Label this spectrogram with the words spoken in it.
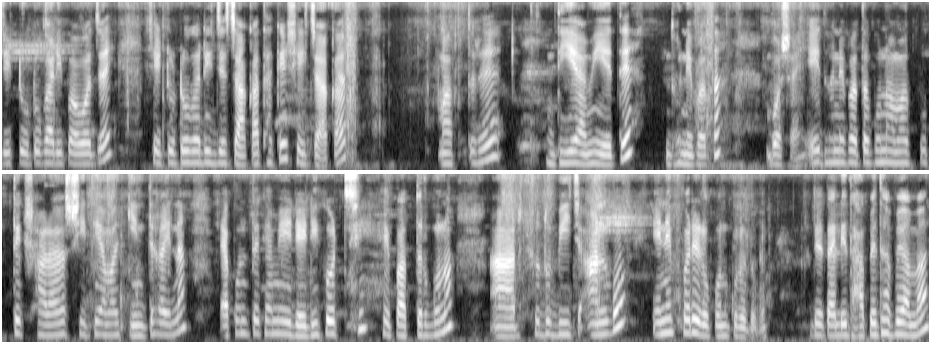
যে টোটো গাড়ি পাওয়া যায়, সেই টোটো গাড়ির যে চাকা থাকে সেই চাকার মাত্রে দিয়ে আমি এতে ধনে পাতা বসাই। এই ধনে পাতাগুলো আমার প্রত্যেক সারা শীতে আমার কিনতে হয় না, এখন থেকে আমি রেডি করছি এই পাত্রগুলো, আর শুধু বীজ আনব, এনে পরে রোপণ করে দেবো। যে তাহলে ধাপে ধাপে আমার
